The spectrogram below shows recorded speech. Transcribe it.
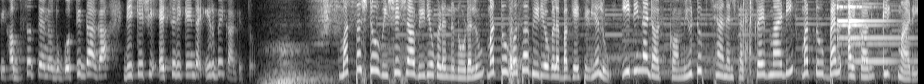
ಪಿ ಹಬ್ಸುತ್ತೆ ಅನ್ನೋದು ಗೊತ್ತಿದ್ದಾಗ ಡಿ ಕೆ ಶಿ ಎಚ್ಚರಿಕೆಯಿಂದ ಇರಬೇಕಾಗಿತ್ತು. ಮತ್ತಷ್ಟು ವಿಶೇಷ ವಿಡಿಯೋಗಳನ್ನು ನೋಡಲು ಮತ್ತು ಹೊಸ ವಿಡಿಯೋಗಳ ಬಗ್ಗೆ ತಿಳಿಯಲು ಈ ದಿನ dot com YouTube channel subscribe ಮಾಡಿ ಮತ್ತು ಬೆಲ್ ಐಕಾನ್ ಕ್ಲಿಕ್ ಮಾಡಿ.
